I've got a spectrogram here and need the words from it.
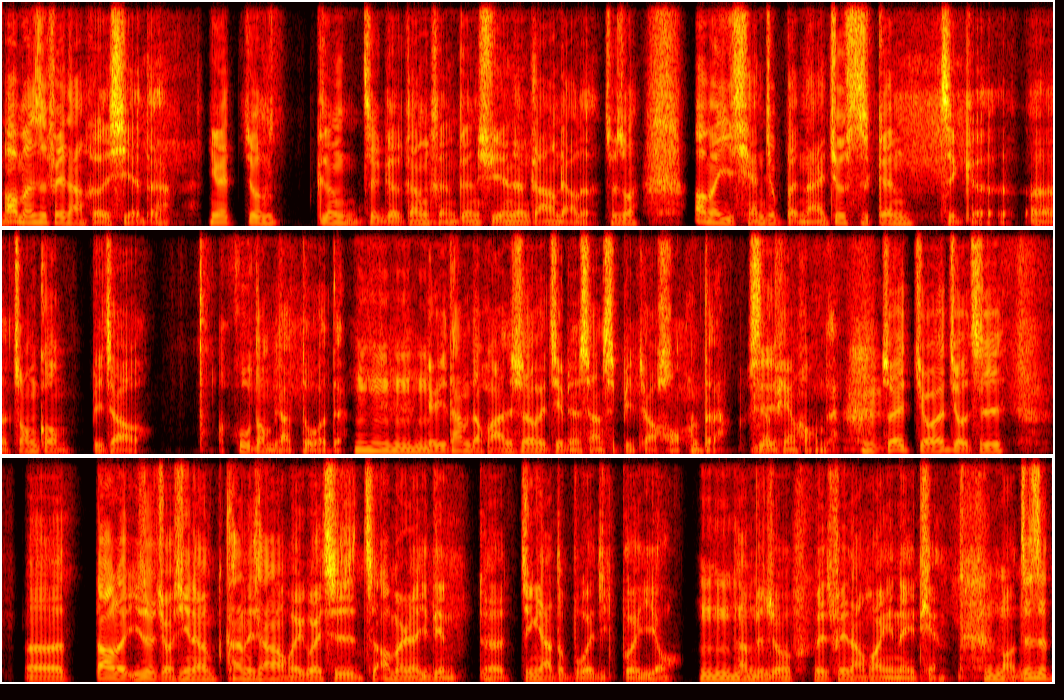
澳门是非常和谐的，因为就跟这个刚刚可能跟徐先生刚刚聊的，就是说澳门以前就本来就是跟这个呃中共比较互动比较多的，由于他们的华人社会基本上是比较红的，是偏红的，所以久而久之。呃，到了一九九七年，看着香港回归，其实澳门人一点呃惊讶都不会不会有，嗯，他们就非非常欢迎那一天。哦，这是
